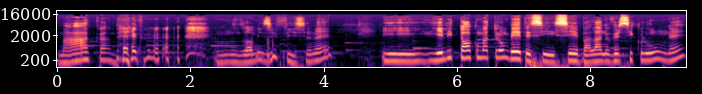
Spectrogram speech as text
Maca, Beca, uns homens difíceis, né? E, e, ele toca uma trombeta, esse Seba, lá no versículo 1, né?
